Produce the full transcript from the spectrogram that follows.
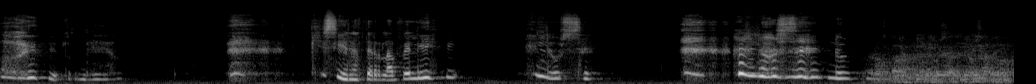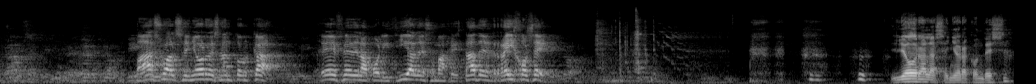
Ay, Dios mío. Quisiera hacerla feliz. Y no sé. No sé, no Paso al señor de Santorcaz, jefe de la policía de su majestad el rey José. ¿Llora la señora condesa?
